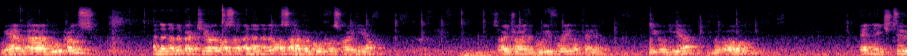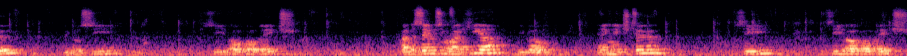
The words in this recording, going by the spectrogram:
we have uh, glucose, and another bacteria also, and another also have a glucose right here. So I draw it briefly, okay. We go here, we go O, NH2, we go C, COOH, and the same thing right here, we go NH2, C, COOH.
